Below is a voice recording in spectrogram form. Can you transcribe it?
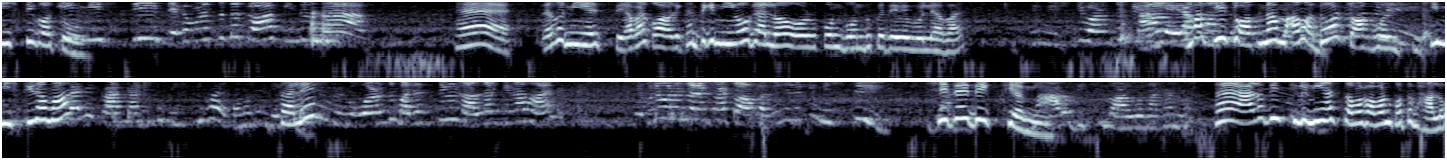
মিষ্টি কত। মিষ্টি দেখে মনে হচ্ছে তো টক কিন্তু না। হ্যাঁ দেখো নিয়ে এসছে। আবার এখান থেকে নিয়েও গেল ওর কোন বন্ধুকে দেবে বলে আবার। মা কি টক না মা ধর টক বলছি। কি মিষ্টি না মা? হয়? তাহলে বাজার থেকে লাল লাল কেনা হয় এগুলো অনেক সময় টক হয়। কিন্তু কি মিষ্টি? সেটাই দেখছি আমি। আরও দিচ্ছিল আলো না কেন? হ্যাঁ আরও দিচ্ছিল নিয়ে আসতো। আমার বাবান কত ভালো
